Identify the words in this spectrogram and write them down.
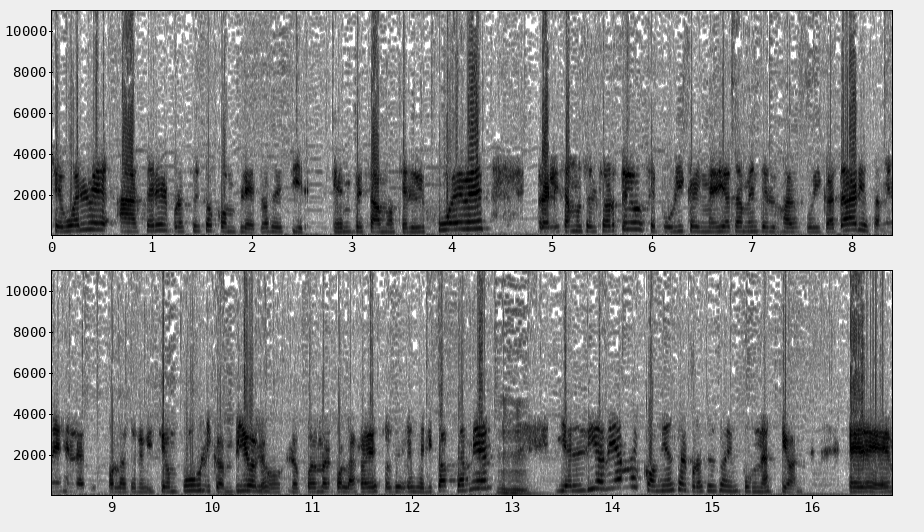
se vuelve a hacer el proceso completo, es decir, empezamos el jueves, realizamos el sorteo, se publica inmediatamente los adjudicatarios, también es en la, por la televisión pública, en vivo, lo, pueden ver por las redes sociales del IPAP también, y el día viernes comienza el proceso de impugnación. Eh,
